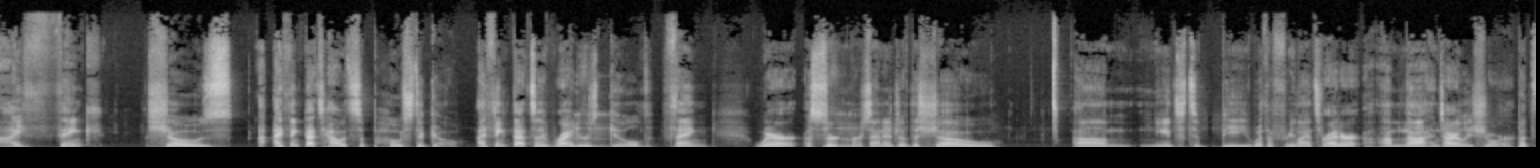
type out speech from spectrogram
I think shows. I think that's how it's supposed to go. I think that's a writers Mhm. guild thing, where a certain Mhm. percentage of the show um, needs to be with a freelance writer. I'm not entirely sure, but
